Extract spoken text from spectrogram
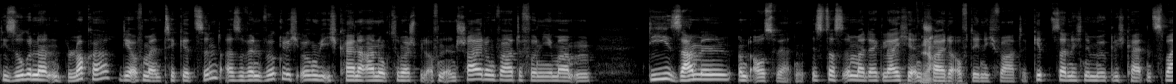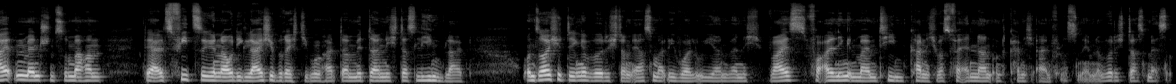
die sogenannten Blocker, die auf meinem Ticket sind. Also wenn wirklich irgendwie ich keine Ahnung, zum Beispiel auf eine Entscheidung warte von jemandem, die sammeln und auswerten. Ist das immer der gleiche Entscheider, ja. auf den ich warte? Gibt es da nicht eine Möglichkeit, einen zweiten Menschen zu machen, der als Vize genau die gleiche Berechtigung hat, damit da nicht das liegen bleibt? Und solche Dinge würde ich dann erstmal evaluieren, wenn ich weiß, vor allen Dingen in meinem Team kann ich was verändern und kann ich Einfluss nehmen. Dann würde ich das messen.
